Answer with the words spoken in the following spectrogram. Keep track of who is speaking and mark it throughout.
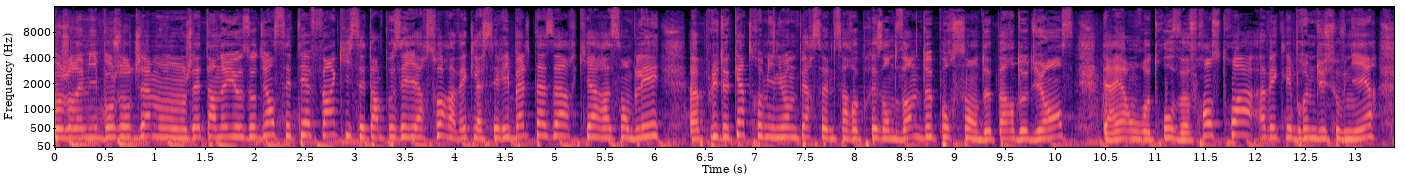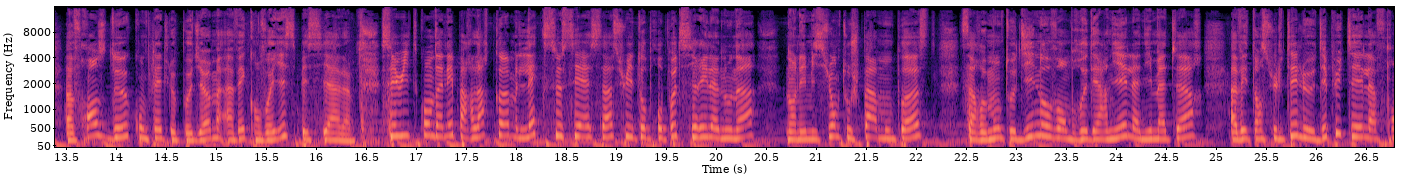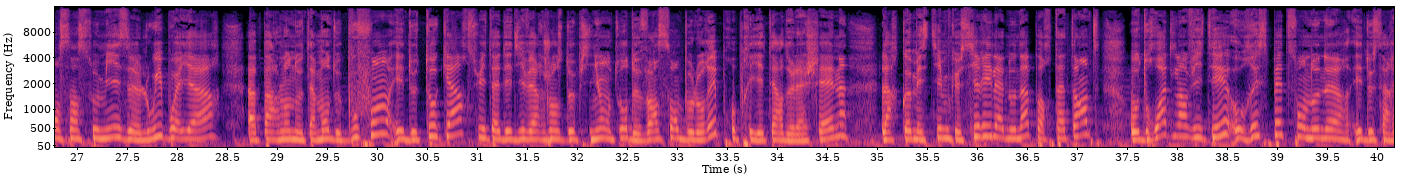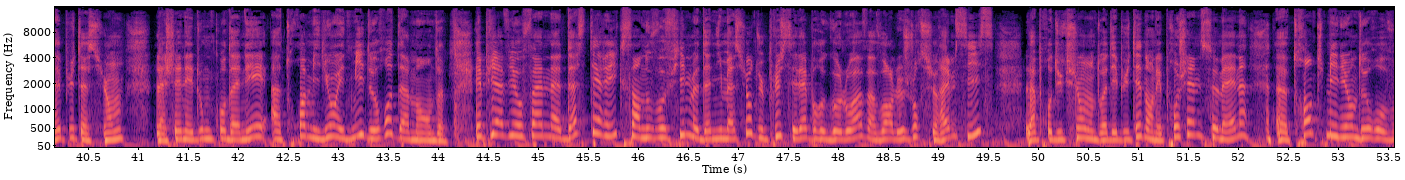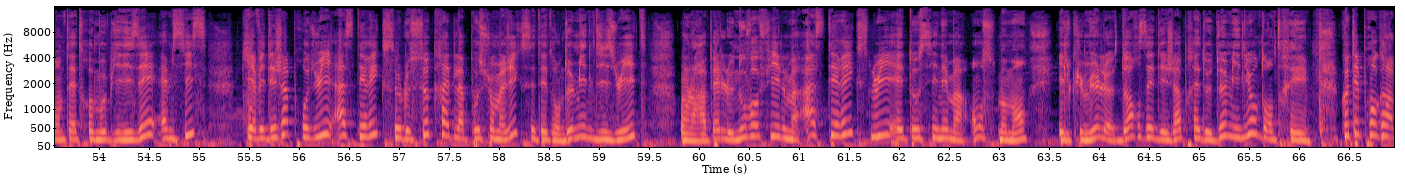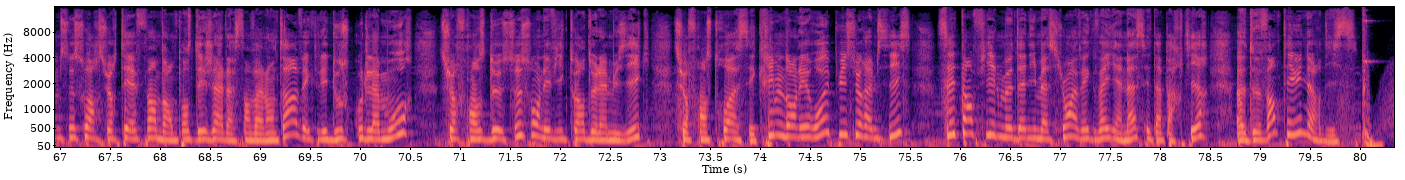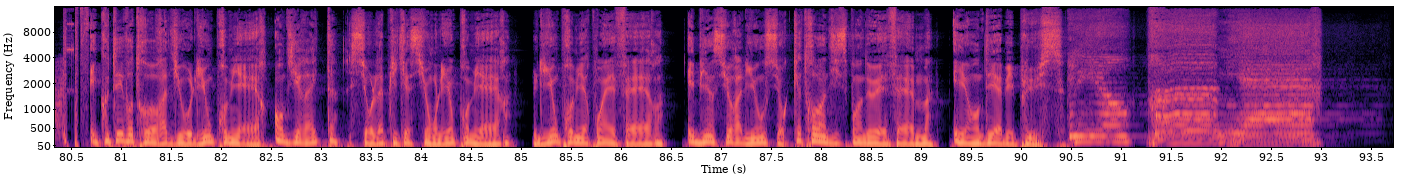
Speaker 1: Bonjour Rémi, bonjour Jam. On jette un œil aux audiences. C'est TF1 qui s'est imposé hier soir avec la série Balthazar qui a rassemblé euh, plus de 4 millions de personnes. Ça représente 22% de part d'audience. Derrière, on retrouve France 3 avec Les Brumes du Souvenir. Euh, France 2 complète le podium avec Envoyé spécial. C8 condamné par l'ARCOM, l'ex-CSA, suite aux propos de Cyril Hanouna dans l'émission Touche pas à mon poste. Ça remonte au 10 novembre dernier. L'animateur avait insulté le député La France Insoumise, Louis Boyard, parlant notamment de bouffon et de tocard suite à des divergences d'opinion autour de Vincent Bolloré, propriétaire de la chaîne. L'ARCOM estime que Cyril Hanouna porte atteinte au droit de l'invité, au respect de son honneur et de sa réputation. La chaîne est donc condamnée à 3 millions et demi d'euros d'amende. Et puis avis aux fans d'Astérix, un nouveau film d'animation du plus célèbre gaulois va voir le jour sur M6. La production doit débuter dans les prochaines semaines. 30 euh, millions d'euros vont être mobilisés. M6 qui avait déjà produit Astérix, le secret de la potion magique, c'était en 2018. On le rappelle, le nouveau film Astérix, lui, est au cinéma en ce moment. Il cumule d'ores et déjà près de 2 millions d'entrées. Programme, ce soir sur TF1, bah, on pense déjà à la Saint-Valentin avec les 12 coups de l'amour. Sur France 2, ce sont les victoires de la musique. Sur France 3, c'est Crime dans l'héros. Et puis sur M6, c'est un film d'animation avec Vaiana. C'est à partir euh, de 21h10.
Speaker 2: Écoutez votre radio Lyon Première en direct sur l'application Lyon Première, lyonpremière.fr et bien sûr à Lyon sur 90.2 FM et en DAB+.
Speaker 3: Lyon Première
